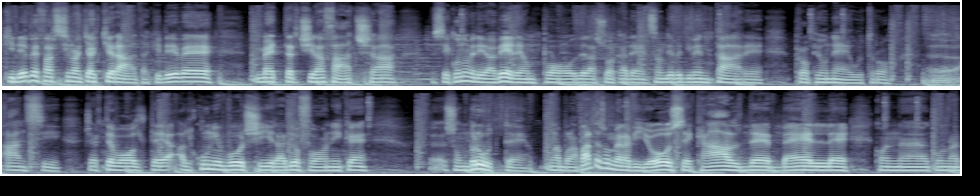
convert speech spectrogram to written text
chi deve farsi una chiacchierata, chi deve metterci la faccia, secondo me deve avere un po' della sua cadenza, non deve diventare proprio neutro. Eh, anzi, certe volte alcune voci radiofoniche eh, sono brutte, una buona parte sono meravigliose, calde, belle, con, eh, con una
